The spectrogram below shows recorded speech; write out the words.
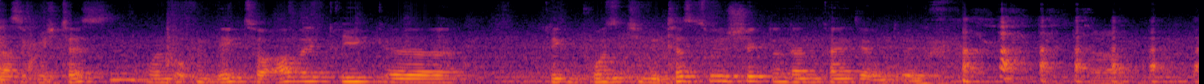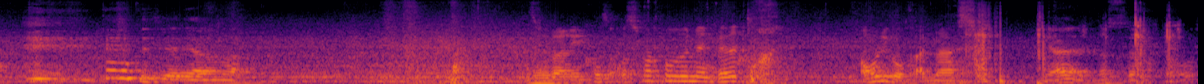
lasse ich mich testen und auf dem Weg zur Arbeit krieg, äh, krieg einen positiven Test zugeschickt und dann kann ich der umdrehen. das wäre der Hammer. Also wenn wir den kurz ausmachen würden, dann wäre doch auch nicht auch anders. Ja, dann lass das doch aus.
